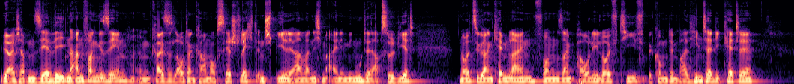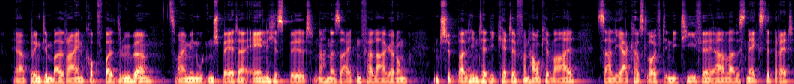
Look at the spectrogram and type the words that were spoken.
Ja, ich habe einen sehr wilden Anfang gesehen. Im Kaiserslautern kam auch sehr schlecht ins Spiel, ja, war nicht mal eine Minute absolviert. Neuzugang Kemmlein von St. Pauli läuft tief, bekommt den Ball hinter die Kette, ja, bringt den Ball rein, Kopfball drüber. Zwei Minuten später ähnliches Bild nach einer Seitenverlagerung. Ein Chipball hinter die Kette von Hauke Wahl. Saliakas läuft in die Tiefe, ja, war das nächste Brett.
